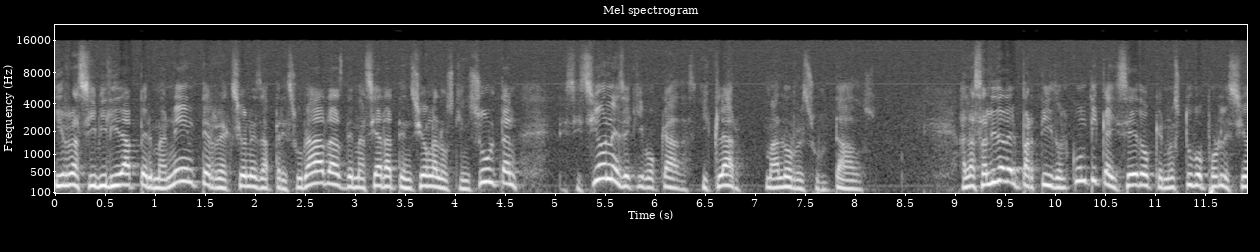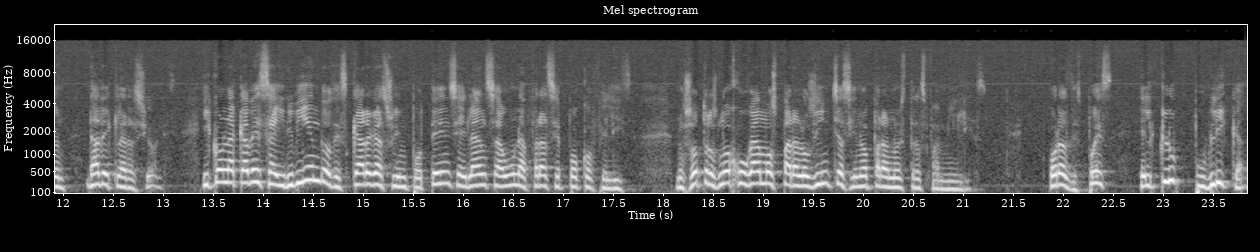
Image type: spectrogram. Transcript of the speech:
irascibilidad permanente, reacciones apresuradas, demasiada atención a los que insultan, decisiones equivocadas y claro, malos resultados. A la salida del partido, el Cunti Caicedo, que no estuvo por lesión, da declaraciones. y con la cabeza hirviendo descarga su impotencia y lanza una frase poco feliz. Nosotros no jugamos para los hinchas, sino para nuestras familias. Horas después, el club publica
